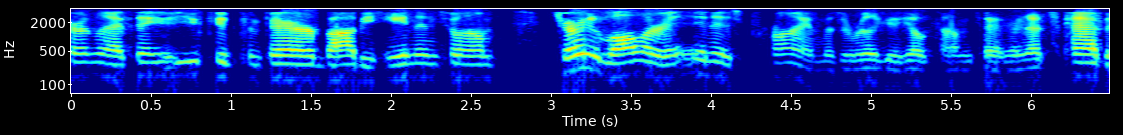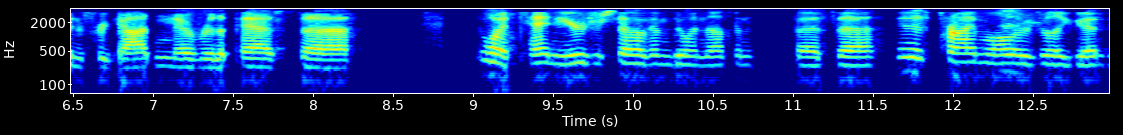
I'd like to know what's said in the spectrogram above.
certainly, I think you could compare Bobby Heenan to him. Jerry Lawler, in his prime, was a really good heel commentator, and that's kind of been forgotten over the past uh, what ten years or so of him doing nothing. But uh, in his prime, Lawler was really good.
